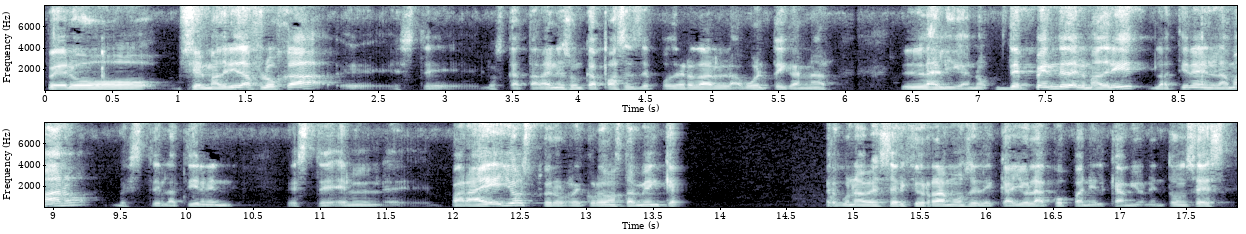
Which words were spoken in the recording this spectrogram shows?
pero si el Madrid afloja, eh, este, los catalanes son capaces de poder darle la vuelta y ganar la liga, ¿no? Depende del Madrid, la tienen en la mano, este, la tienen este, eh, para ellos, pero recordemos también que alguna vez Sergio Ramos se le cayó la copa en el camión, entonces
